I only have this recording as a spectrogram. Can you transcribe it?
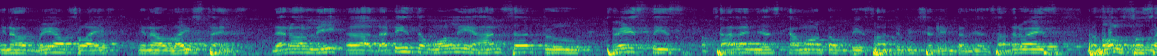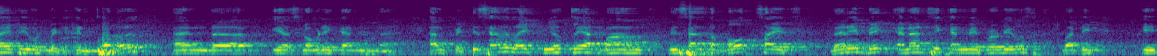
in our way of life, in our lifestyles. Then only uh, that is the only answer to face these challenges come out of this artificial intelligence. Otherwise, the whole society would be in trouble, and uh, yes, nobody can uh, help it. This has like nuclear bomb. This has the both sides. Very big energy can be produced, but it, it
